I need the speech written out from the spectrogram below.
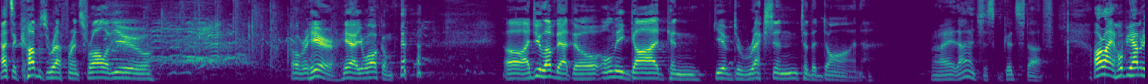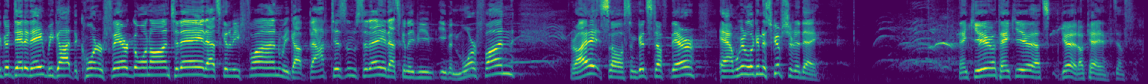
That's a Cubs reference for all of you over here. Yeah, you're welcome. oh, I do love that, though. Only God can give direction to the dawn. Right? That's just good stuff. All right, hope you're having a good day today. We got the corner fair going on today. That's going to be fun. We got baptisms today. That's going to be even more fun. Right? So, some good stuff there. And we're going to look into scripture today. Thank you. Thank you. That's good. Okay.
